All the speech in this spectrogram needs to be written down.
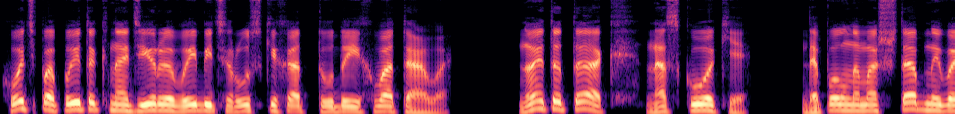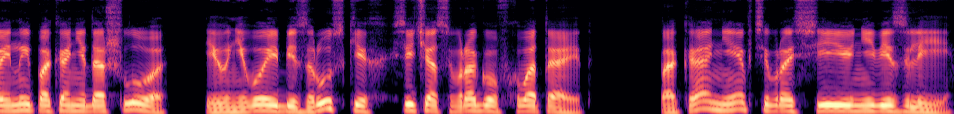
хоть попыток Надира выбить русских оттуда и хватало. Но это так, наскоки, до полномасштабной войны пока не дошло, и у него и без русских сейчас врагов хватает. Пока нефть в Россию не везли.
